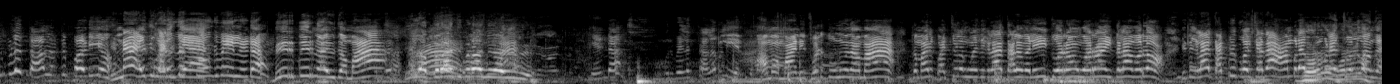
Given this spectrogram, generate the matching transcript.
இவ்வளவு தாளட்டு படியும். என்ன இது குழந்தை தூங்கவே இல்லடா. பீர் பீர் நாயுதம்மா இல்ல பிராந்தி பிராந்தி ஆகுது ஏண்டா? ஒருவேளை தலைவலி இருக்குமா ஆமாம்மா நீ சொல்லிட்டு உண்மைதாம்மா. இந்த மாதிரி பச்சளை குழந்தைகளா தலைவலி ஜுரம் வரும் இதெல்லாம் வரும். இதுக்கெல்லாம் தப்பி போயிச்சாதான் ஆம்பளை பொம்பளை சொல்லுவாங்க.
